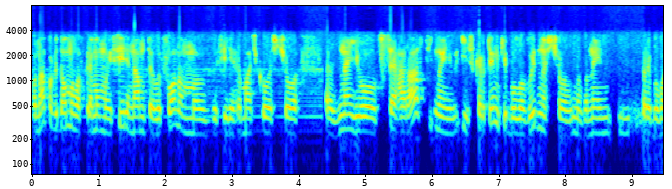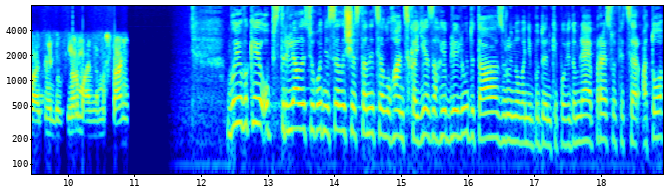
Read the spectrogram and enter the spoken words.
Вона повідомила в прямому ефірі нам телефоном в ефірі громадського, що е, з нею все гаразд. Ну і з картинки було видно, що ну вони перебувають ніби в нормальному стані. Бойовики обстріляли сьогодні селище Станиця Луганська. Є загиблі люди та зруйновані будинки. Повідомляє прес-офіцер АТО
